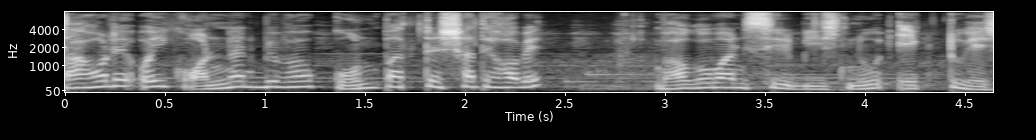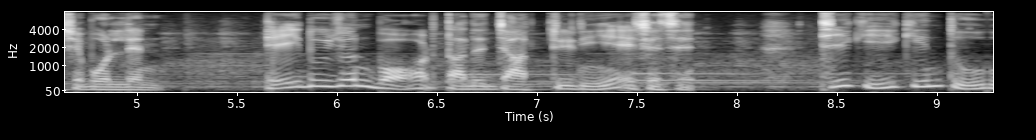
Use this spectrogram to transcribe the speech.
তাহলে ওই কন্যার বিবাহ কোন পাত্রের সাথে হবে? ভগবান শ্রী বিষ্ণু একটু হেসে বললেন, এই দুইজন বর তাদের যাত্রী নিয়ে এসেছে। ঠিকই, কিন্তু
